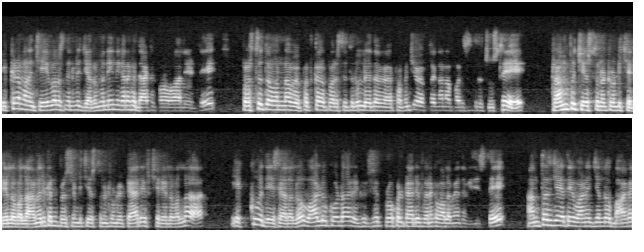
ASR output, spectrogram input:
ఇక్కడ మనం చేయవలసింది జర్మనీని కనుక దాటిపోవాలి అంటే ప్రస్తుతం ఉన్న విపత్కర పరిస్థితులు లేదా ప్రపంచవ్యాప్తంగా ఉన్న పరిస్థితులు చూస్తే ట్రంప్ చేస్తున్నటువంటి చర్యల వల్ల అమెరికన్ ప్రెసిడెంట్ చేస్తున్నటువంటి టారిఫ్ చర్యల వల్ల ఎక్కువ దేశాలలో వాళ్ళు కూడా ప్రోకల్ టారిఫ్ కనుక వాళ్ళ మీద విధిస్తే అంతర్జాతీయ వాణిజ్యంలో బాగా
